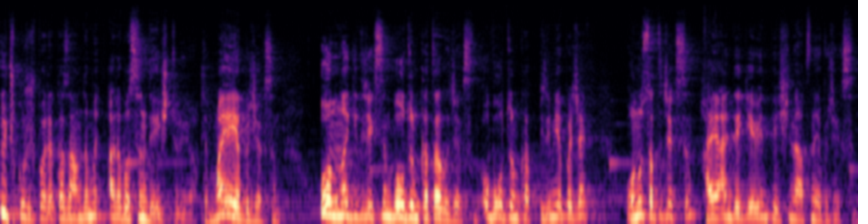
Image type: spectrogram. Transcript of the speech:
3 kuruş para kazandı mı arabasını değiştiriyor. İşte maya yapacaksın. Onunla gideceksin bodrum katı alacaksın. O bodrum kat prim yapacak. Onu satacaksın. Hayalindeki evin peşinatını yapacaksın.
